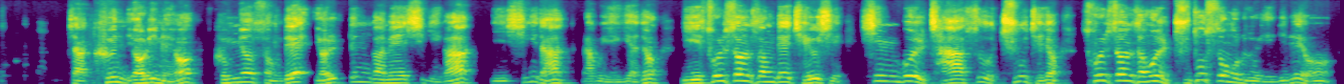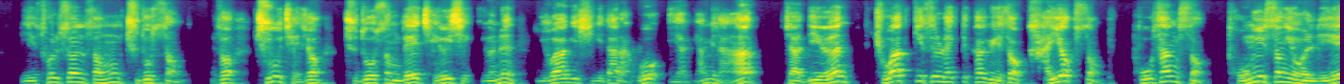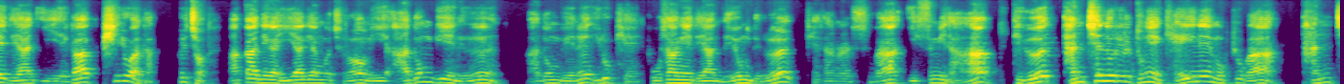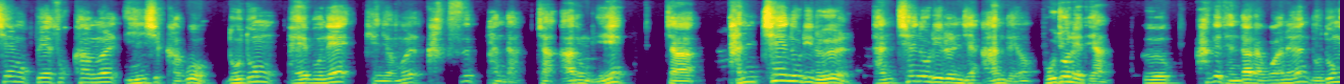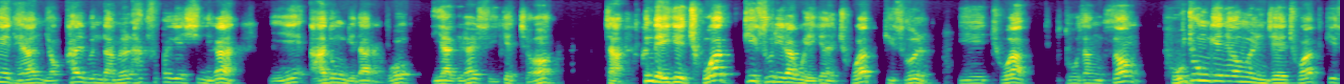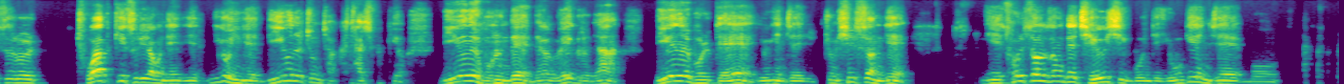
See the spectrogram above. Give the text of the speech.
자, 근열이네요. 근면성 대 열등감의 시기가 이 시기다라고 얘기하죠. 이 솔선성 대 제의식, 신불, 자수, 주제죠. 솔선성을 주도성으로도 얘기를 해요. 이 솔선성, 주도성. 그래서 주제죠. 주도성 대 제의식. 이거는 유아기 시기다라고 이야기합니다. 자, 니은 조합 기술을 획득하기 위해서 가역성, 보상성, 동일성의 원리에 대한 이해가 필요하다. 그렇죠. 아까 내가 이야기한 것처럼 이 아동기에는 아동기에는 이렇게 보상에 대한 내용들을 계산할 수가 있습니다. 디귿 단체 놀이를 통해 개인의 목표가 단체 목표에 속함을 인식하고 노동 배분의 개념을 학습한다. 자, 아동기. 자, 단체 놀이를 단체 놀이를 이제 안 돼요. 보존에 대한 그 하게 된다라고 하는 노동에 대한 역할 분담을 학습하기 시기가 이 아동기다라고 이야기를 할 수 있겠죠. 자, 근데 이게 조합 기술이라고 얘기하는 조합 기술, 이 조합 도상성 보존 개념을 이제 조합 기술을 조합 기술이라고 이제 이거 이제 니은을 좀 자식할게요. 니은을 보는데 내가 왜 그러냐? 니은을 볼 때 여기 이제 좀 실수한 게이 솔선성대 제의식 뭐 이제 요게 이제 뭐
